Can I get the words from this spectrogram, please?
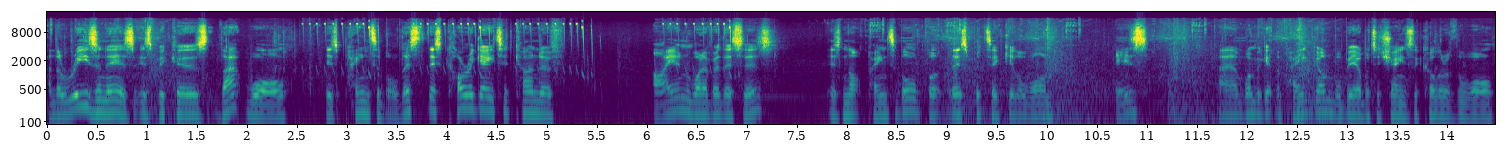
And the reason is, is because that wall is paintable. This, this corrugated kind of iron, whatever this is, is not paintable, but this particular one is. And when we get the paint gun, we'll be able to change the colour of the wall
